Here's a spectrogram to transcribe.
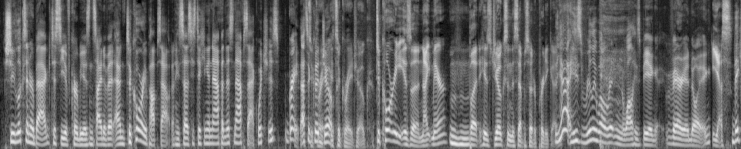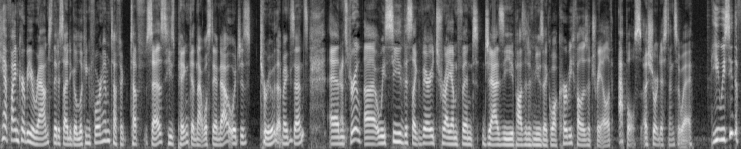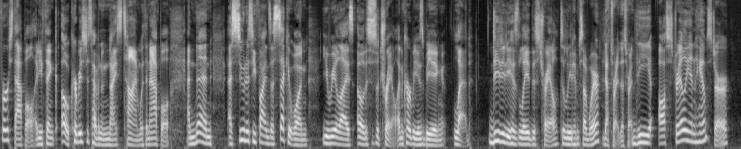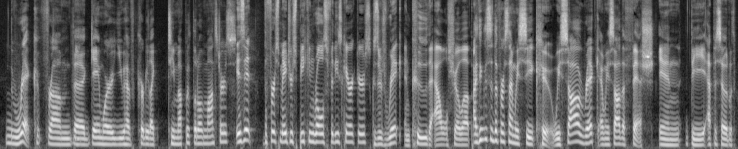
She looks in her bag to see if Kirby is inside of it, and Takori pops out, and he says he's taking a nap in this knapsack, which is great. That's a good great, joke. It's a great joke. Takori is a nightmare, but his jokes in this episode are pretty good. yeah, he's really well written while he's being very annoying. Yes. They can't find Kirby around, so they decide to go looking for him. Tuff, Tuff says he's pink, and that will stand out, which is true. That makes sense. And That's true. Uh, we see this like very triumphant, jazzy, positive music while Kirby follows a trail of apples a short distance away. He, we see the first apple, and you think, oh, Kirby's just having a nice time with an apple. And then, as soon as he finds a second one, you realize, oh, this is a trail, and Kirby is being led. DDD has laid this trail to lead him somewhere That's right. That's right. the Australian hamster, Rick from the game where you have Kirby like team up with little monsters. is it the first major speaking roles for these characters? Because there's Rick and Coo, the owl, show up. I think this is the first time we see Coo. We saw Rick and we saw the fish in the episode with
